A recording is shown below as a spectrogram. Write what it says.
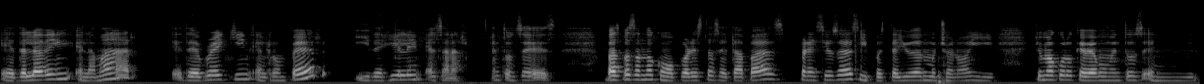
Eh, the Loving, el amar. Eh, the Breaking, el romper. Y The Healing, el sanar. Entonces vas pasando como por estas etapas preciosas y pues te ayudan mucho, ¿no? Y yo me acuerdo que había momentos en,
